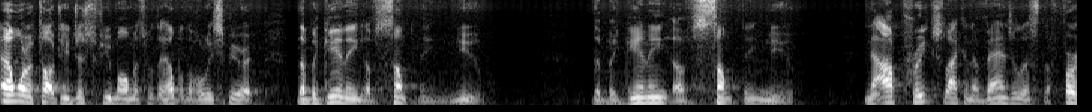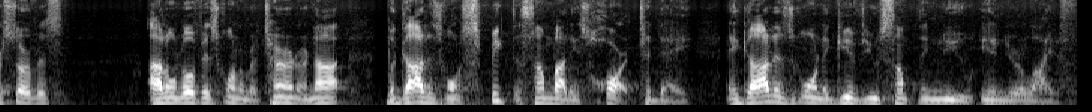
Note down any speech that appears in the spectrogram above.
And I want to talk to you just a few moments with the help of the Holy Spirit the beginning of something new. The beginning of something new. Now, I preached like an evangelist the first service. I don't know if it's going to return or not, but God is going to speak to somebody's heart today. And God is going to give you something new in your life.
